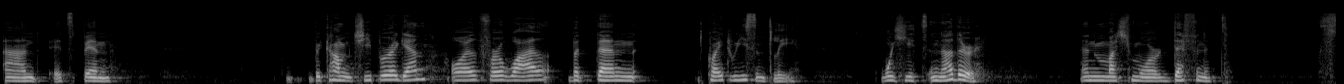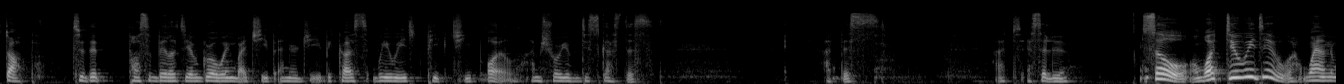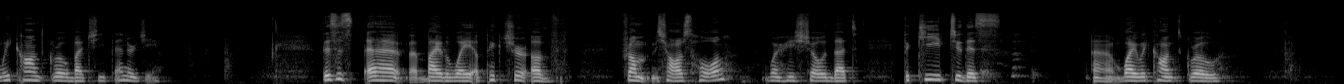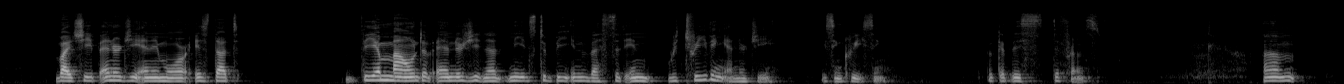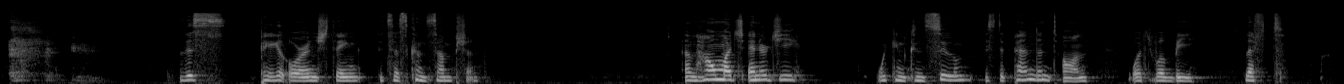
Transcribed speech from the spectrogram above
And it's been become cheaper again, oil for a while, but then quite recently we hit another and much more definite stop to the possibility of growing by cheap energy because we reached peak cheap oil. I'm sure you've discussed this at this at SLU. So what do we do when we can't grow by cheap energy? This is, uh, by the way, a picture of from Charles Hall, where he showed that the key to this, uh, why we can't grow by cheap energy anymore, is that the amount of energy that needs to be invested in retrieving energy is increasing. Look at this difference. Um, this pale orange thing, it says consumption. And how much energy we can consume is dependent on what will be left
